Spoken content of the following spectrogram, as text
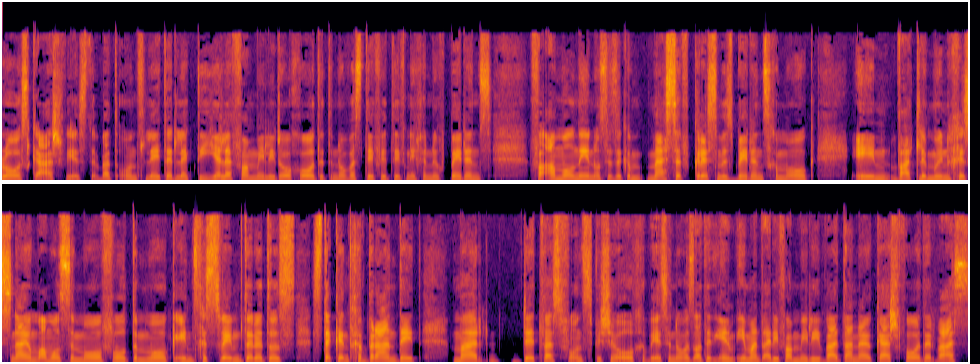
plaas Kersfeeste wat ons letterlik die hele familie daar gehad het. En daar was definitief nie genoeg beddens vir almal nie. En ons het 'n massive Christmas beddens gemaak en wat lemoen gesny om almal se maag vol te maak en geswem totdat ons stikkend gebrand het, maar dit was vir ons spesiaal geweest. En daar was altyd een, iemand uit die familie wat dan nou Kersvader was.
